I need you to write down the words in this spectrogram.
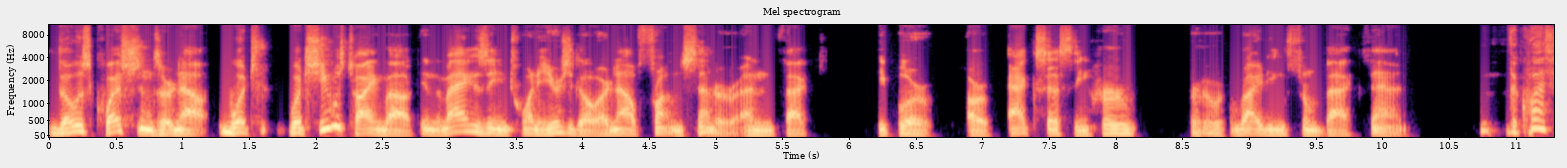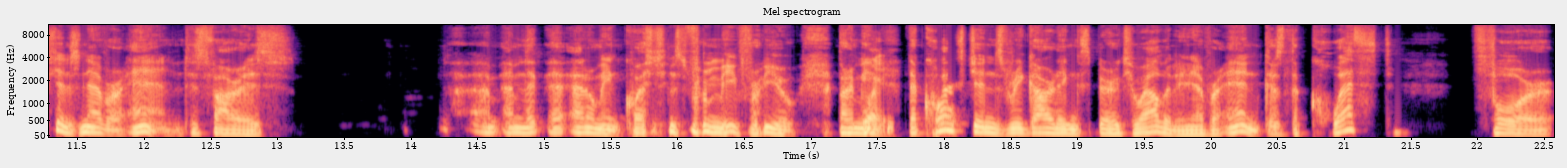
those questions are now what, what she was talking about in the magazine 20 years ago are now front and center. And in fact, people are, are accessing her, her writings from back then the questions never end as far as I'm, I'm the, I don't mean questions from me for you, but I mean right. the questions regarding spirituality never end because the quest for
